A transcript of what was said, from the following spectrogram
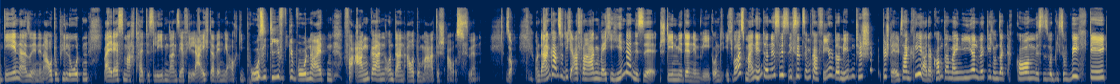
gehen, also in den Autopiloten, weil das macht halt das Leben dann sehr viel leichter, wenn wir auch die positiven Gewohnheiten verankern und dann automatisch ausführen. So, und dann kannst du dich auch fragen, welche Hindernisse stehen mir denn im Weg? Und ich weiß, mein Hindernis ist, ich sitze im Café und daneben Tisch bestellt Sangria. Da kommt dann mein Gehirn wirklich und sagt, ach komm, ist es wirklich so wichtig?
